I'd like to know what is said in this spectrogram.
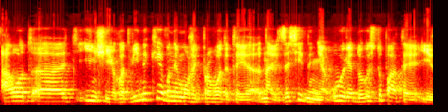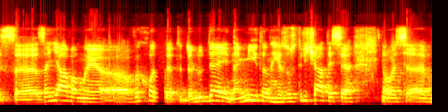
А от е, інші його двійники вони можуть проводити навіть засідання уряду, виступати із е, заявами, е, виходити до людей на мітинги, зустрічатися. Ось е,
